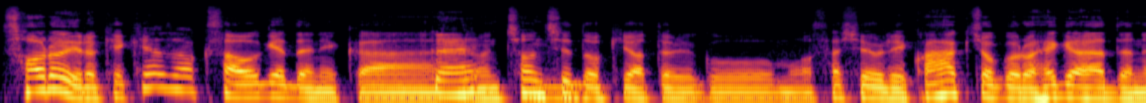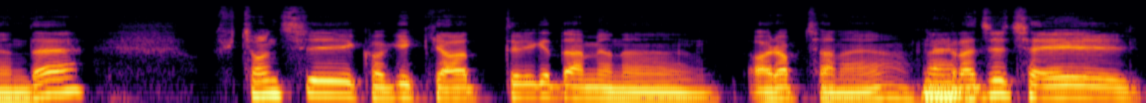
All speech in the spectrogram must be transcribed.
서로 이렇게 계속 싸우게 되니까 네. 그런 정치도 끼어들고 뭐 사실 우리 과학적으로 해결해야 되는데 정치 거기 끼어들게 되면은 어렵잖아요. 네. 브라질 제일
